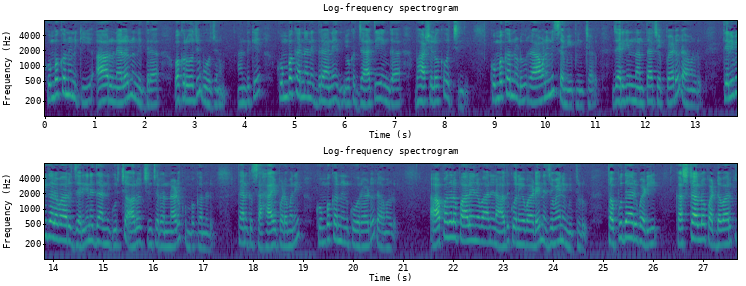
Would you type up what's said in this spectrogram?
కుంభకర్ణునికి ఆరు నెలలు నిద్ర ఒకరోజు భోజనం. అందుకే కుంభకర్ణ నిద్ర అనేది ఒక జాతీయంగా భాషలోకి వచ్చింది. కుంభకర్ణుడు రావణుని సమీపించాడు. జరిగిందంతా చెప్పాడు రావణుడు. తెలివి గలవారు జరిగిన దాన్ని గురించి ఆలోచించరన్నాడు కుంభకర్ణుడు. తనకు సహాయపడమని కుంభకర్ణుని కోరాడు రావణుడు. ఆపదల పాలైన వారిని ఆదుకునేవాడే నిజమైన మిత్రుడు. తప్పుదారి పడి కష్టాల్లో పడ్డవారికి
